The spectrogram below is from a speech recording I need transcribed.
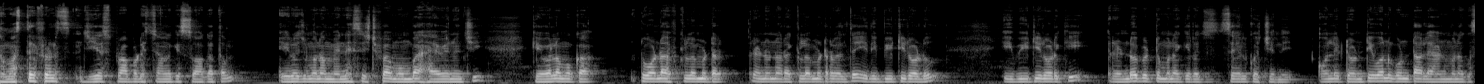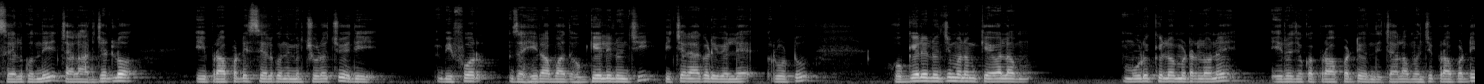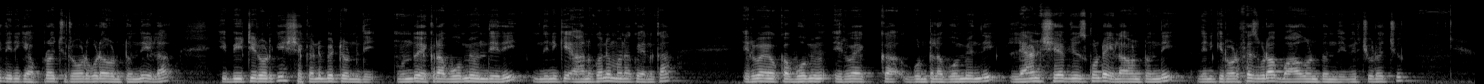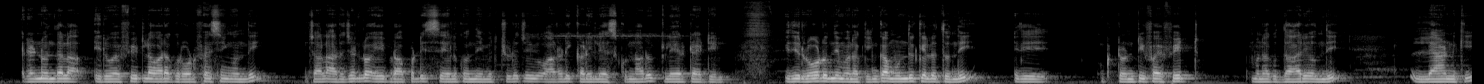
నమస్తే friends GS properties ఛానల్కి స్వాగతం. ఈరోజు మనం NS sixty five Mumbai highway నుంచి కేవలం ఒక టూ అండ్ హాఫ్ కిలోమీటర్ రెండున్నర కిలోమీటర్ వెళ్తే ఇది బీటీ రోడ్డు. ఈ బీటీ రోడ్కి రెండో బిట్టు మనకి ఈరోజు సేల్కి వచ్చింది. ఓన్లీ ట్వంటీ వన్ గుంటా ల్యాండ్ మనకు సేల్కి ఉంది. చాలా అర్జెంట్లో ఈ ప్రాపర్టీ సేల్కి ఉంది. మీరు చూడొచ్చు ఇది బిఫోర్ జహీరాబాద్ హుగ్గేలి నుంచి పిచ్చరాగడి వెళ్ళే రూటు. హుగ్గేలి నుంచి మనం కేవలం మూడు కిలోమీటర్లోనే ఈరోజు ఒక ప్రాపర్టీ ఉంది. చాలా మంచి ప్రాపర్టీ. దీనికి అప్రోచ్ రోడ్ కూడా ఉంటుంది ఇలా. ఈ బీటీ రోడ్కి సెకండ్ బిట్ ఉంది. ముందు ఎకరా భూమి ఉంది ఇది. దీనికి ఆనుకొని మనకు వెనక ఇరవై ఒక్క భూమి ఇరవై ఒక్క గుంటల భూమి ఉంది. ల్యాండ్ షేప్ చూసుకుంటే ఇలా ఉంటుంది. దీనికి రోడ్ ఫేస్ కూడా బాగుంటుంది. మీరు చూడొచ్చు. రెండు వందల ఇరవై ఫీట్ల వరకు రోడ్ ఫేసింగ్ ఉంది. చాలా అర్జెంట్లో ఈ ప్రాపర్టీ సేల్కి ఉంది మీరు చూడొచ్చు. ఆల్రెడీ కడీలు వేసుకున్నారు. క్లియర్ టైటిల్ ఇది రోడ్ ఉంది మనకి. ఇంకా ముందుకు వెళుతుంది ఇది ఒక ట్వంటీ ఫైవ్ ఫీట్ మనకు దారి ఉంది. ల్యాండ్కి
